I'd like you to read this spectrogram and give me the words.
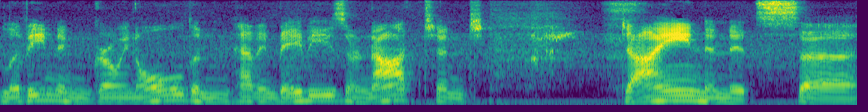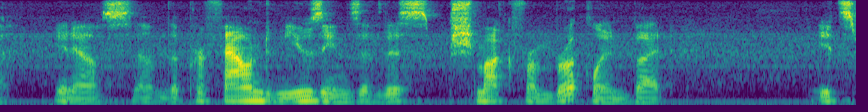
living and growing old and having babies or not and dying and it's uh you know some, the profound musings of this schmuck from Brooklyn, but it's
